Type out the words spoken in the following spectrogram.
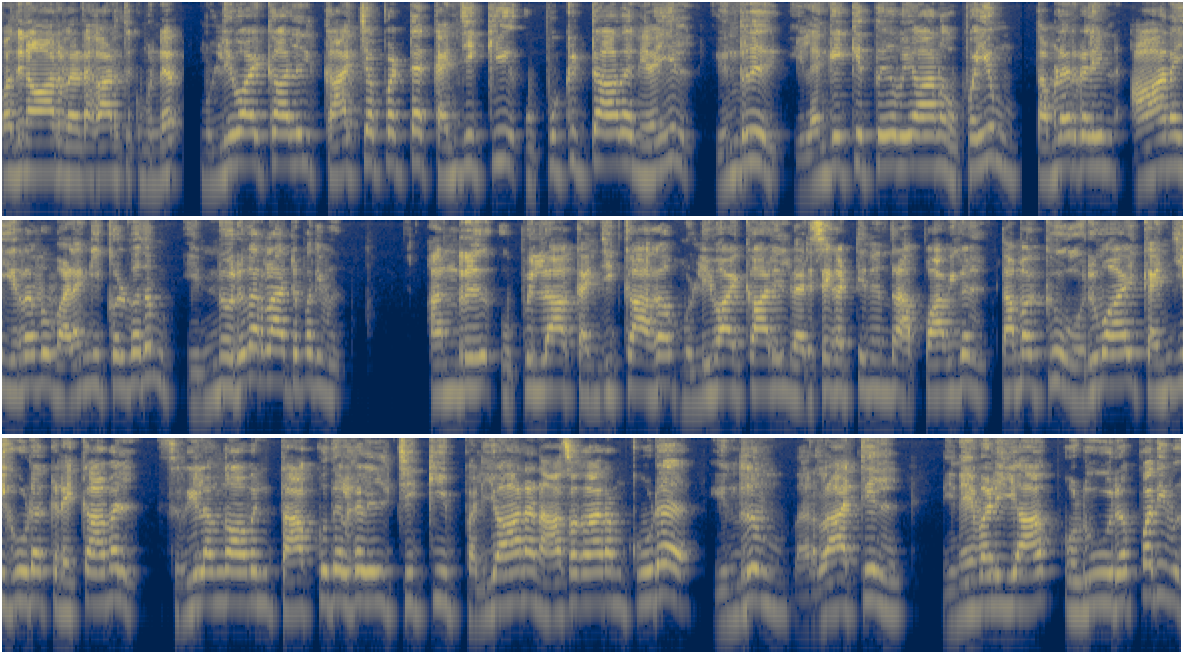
பதினாறு வருட காலத்துக்கு முன்னர் முள்ளிவாய்க்காலில் காய்ச்சப்பட்ட கஞ்சிக்கு உப்பு கிட்டாத நிலையில் இன்று இலங்கைக்கு தேவையான உப்பையும் தமிழர்களின் ஆணை இரவு வழங்கிக் கொள்வதும் இன்னொரு வரலாற்று பதிவு. அன்று உப்பில்லா கஞ்சிக்காக முள்ளிவாய்க்காலில் வரிசை கட்டி நின்ற அப்பாவிகள் தமக்கு ஒருவாய் கஞ்சி கூட கிடைக்காமல் ஸ்ரீலங்காவின் தாக்குதல்களில் சிக்கி பலியான நாசகாரம் கூட இன்றும் வரலாற்றில் நினைவழியா கொடூர பதிவு.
